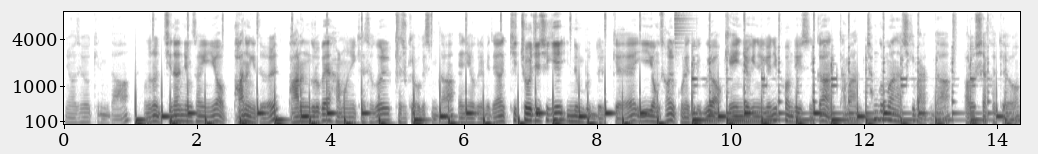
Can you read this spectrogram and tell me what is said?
안녕하세요 길입니다. 오늘은 지난 영상에 이어 반응이들 반응그룹의 하모니 해석을 계속해 보겠습니다. 애니어그램에 대한 기초 지식이 있는 분들께 이 영상을 보내드리고요. 개인적인 의견이 포함되어 있으니까 다만 참고만 하시기 바랍니다. 바로 시작할게요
